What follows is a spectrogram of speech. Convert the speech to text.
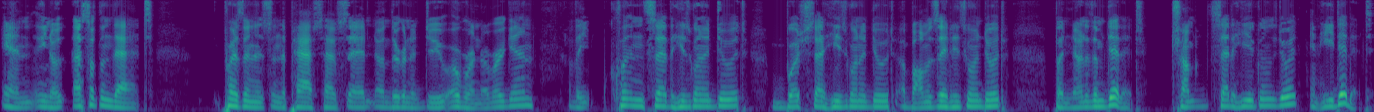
And you know that's something that presidents in the past have said uh, they're going to do over and over again. I think Clinton said that he's going to do it. Bush said he's going to do it. Obama said he's going to do it, but none of them did it. Trump said he was going to do it, and he did it.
